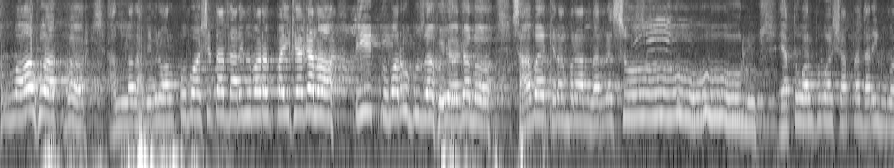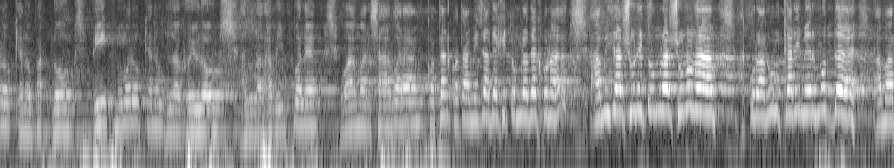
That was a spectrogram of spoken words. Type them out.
আল্লাহ আকবর। আল্লাহর হাবিবের অল্প বয়সে তার দাড়ি মুবারক পাইকা গেল। পিঠ মুবারক গুজা হইয়া গেল। সাহাবায় কেরাম আল্লাহর রসুল। এত অল্প বয়সে আপনার দাড়ি মুবারক কেন পাকলো পিঠ মুবারক কেন গুজা হইল আল্লাহর হাবিব বলেন, ও আমার সাহাবারাম কথার কথা, আমি যা দেখি তোমরা দেখো না, আমি যা শুনি তোমরা শুনো না। কোরআনুল কারিমের মধ্যে আমার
